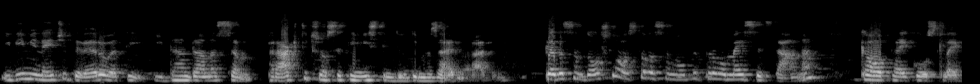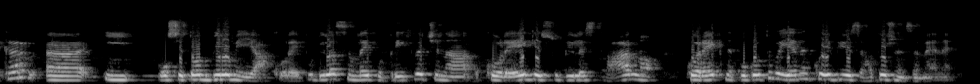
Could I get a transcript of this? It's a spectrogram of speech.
I vi mi nećete verovati, i dan danas sam praktično sa tim istim ljudima zajedno radim. Kada sam došla, ostala sam ovde prvo mesec dana, kao taj gost lekar a, i posle toga bilo mi je jako lepo. Bila sam lepo prihvaćena, kolege su bile stvarno korektne, pogotovo jedan koji je bio zadužen za mene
